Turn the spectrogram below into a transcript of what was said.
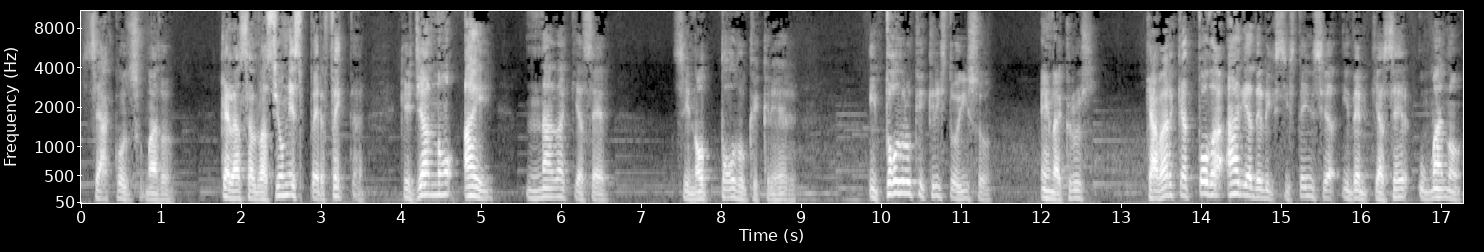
se ha consumado, que la salvación es perfecta, que ya no hay nada que hacer, sino todo que creer. Y todo lo que Cristo hizo en la cruz, que abarca toda área de la existencia y del quehacer humano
